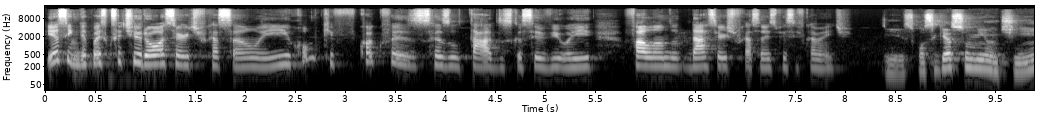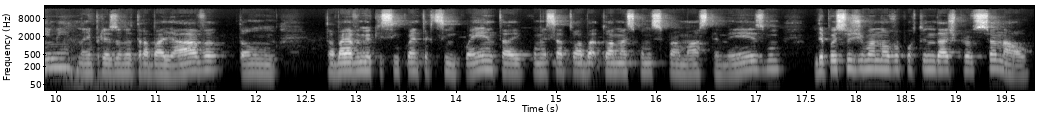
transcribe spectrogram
E assim, depois que você tirou a certificação aí, como que, qual que foi os resultados que você viu aí falando da certificação especificamente? Isso, consegui assumir um time na empresa onde eu trabalhava, então trabalhava meio que 50-50 e comecei a atuar, atuar, mais como Scrum Master mesmo. Depois surgiu uma nova oportunidade profissional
